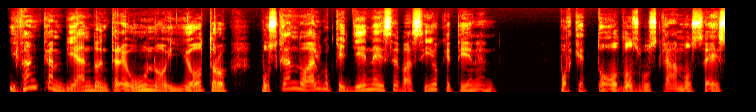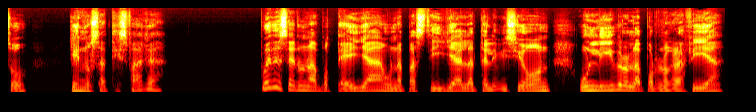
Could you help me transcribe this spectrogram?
y van cambiando entre uno y otro, buscando algo que llene ese vacío que tienen, porque todos buscamos eso que nos satisfaga. Puede ser una botella, una pastilla, la televisión, un libro, la pornografía.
